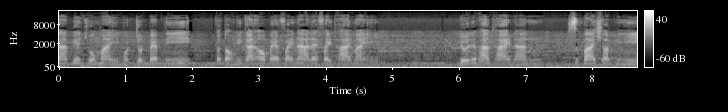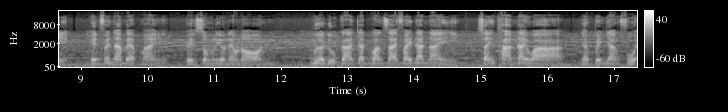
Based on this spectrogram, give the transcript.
การเปลี่ยนโฉมใหม่หมดจดแบบนี้ ก็ต้องมีการออกแบบไฟหน้าและไฟท้ายใหม่ โดยในภาพถ่ายนั้นสปายช็อตนี้เห็นไฟหน้าแบบใหม่ เป็นทรงเรียวแนวนอน เมื่อดูการจัดวางสายไฟด้านในสันนิษฐานได้ว่ายังเป็นอย่าง Full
